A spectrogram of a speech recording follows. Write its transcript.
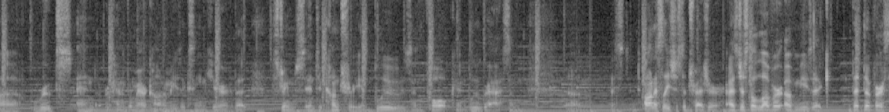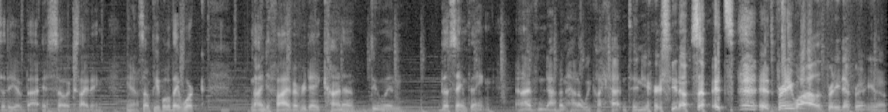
uh, roots and kind of Americana music scene here that streams into country and blues and folk and bluegrass. And um, it's, honestly, it's just a treasure. As just a lover of music, the diversity of that is so exciting. You know, some people, they work nine to five every day, kind of doing the same thing. And I've haven't had a week like that in 10 years, you know? So it's, it's pretty wild, it's pretty different, you know?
